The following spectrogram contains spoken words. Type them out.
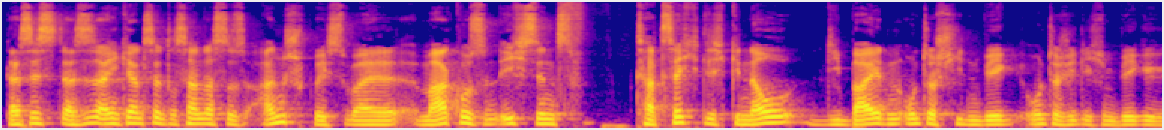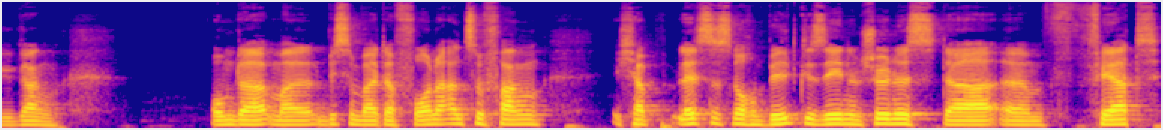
Das ist, das ist eigentlich ganz interessant, dass du es ansprichst, weil Markus und ich sind tatsächlich genau die beiden unterschiedlichen Wege gegangen. Um da mal ein bisschen weiter vorne anzufangen, Ich habe letztens noch ein Bild gesehen, ein schönes, da ähm, fährt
